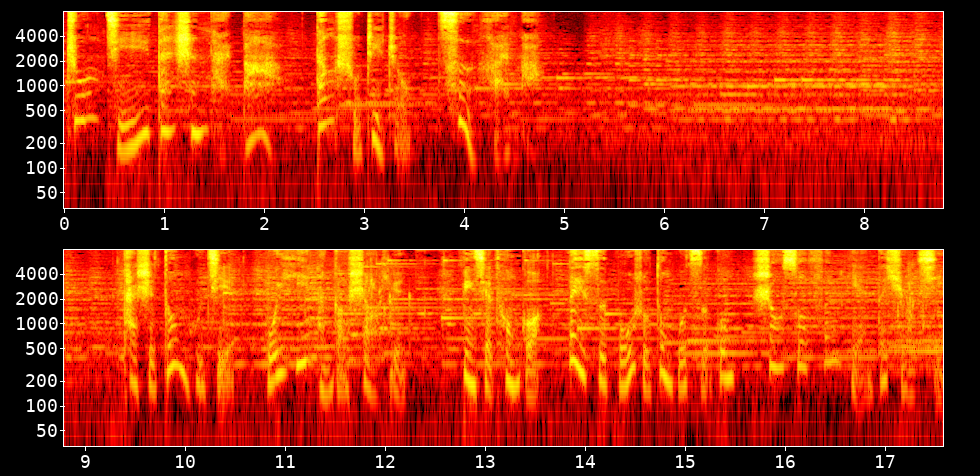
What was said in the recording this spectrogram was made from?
终极单身奶爸当属这种刺海马。它是动物界唯一能够受孕，并且通过类似哺乳动物子宫收缩分娩的雄性。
